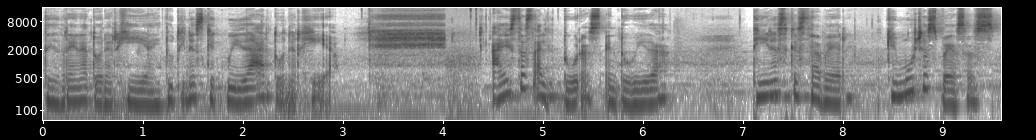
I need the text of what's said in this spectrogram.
Te drena tu energía y tú tienes que cuidar tu energía. A estas alturas en tu vida, tienes que saber que muchas veces,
